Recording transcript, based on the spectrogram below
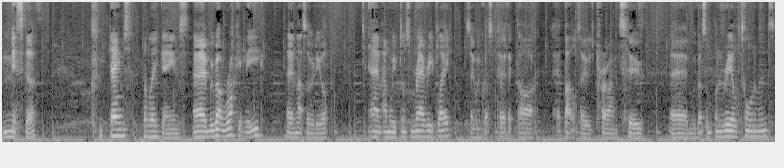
Mister Games, probably. Games. Um, we've got Rocket League, and that's already up. Um, and we've done some rare replay. So we've got some Perfect Dark, uh, Battletoads, Pro Am 2. Um, we've got some Unreal tournament.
